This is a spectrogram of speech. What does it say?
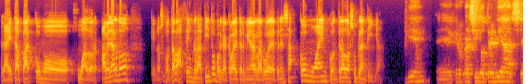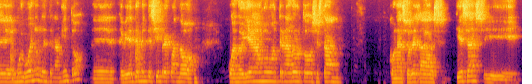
la etapa como jugador. Abelardo, que nos contaba hace un ratito, porque acaba de terminar la rueda de prensa, cómo ha encontrado a su plantilla. Bien, eh, creo que han sido tres días eh, muy buenos de entrenamiento. Eh, evidentemente siempre cuando, cuando llega un nuevo entrenador todos están con las orejas tiesas y,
